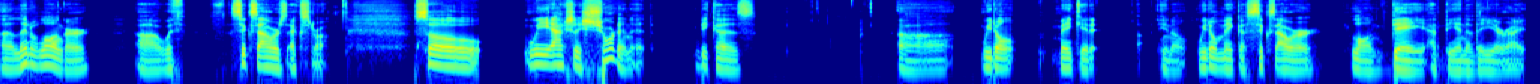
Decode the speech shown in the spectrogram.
a little longer, uh, with six hours extra. So we actually shorten it because uh, we don't make it, you know, we don't make a six hour long day at the end of the year, right?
